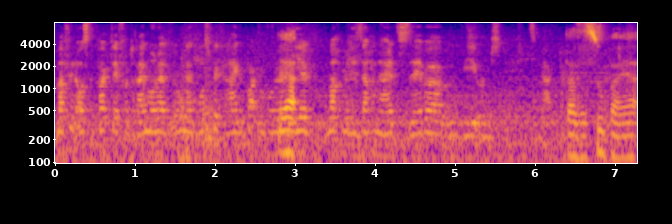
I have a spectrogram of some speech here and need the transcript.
Muffin ausgepackt, der vor drei Monaten in irgendeiner Großbäckerei gebacken wurde. Ja. Hier machen wir die Sachen halt selber irgendwie und das merkt man. Das ist super, ja.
